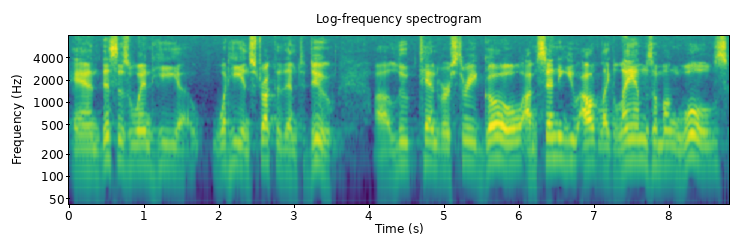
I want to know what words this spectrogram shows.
and this is when he, uh, what he instructed them to do. Uh, Luke 10, verse 3 Go, I'm sending you out like lambs among wolves.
